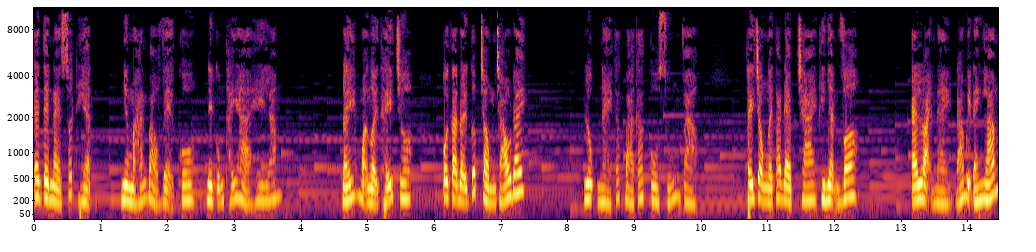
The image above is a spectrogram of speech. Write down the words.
Cái tên này xuất hiện, Nhưng mà hắn bảo vệ cô Nên cũng thấy hả hê lắm. Đấy, mọi người thấy chưa? Cô ta đợi cướp chồng cháu đấy. Lúc này các bà các cô xuống vào. Thấy chồng người ta đẹp trai thì nhận vơ. Cái loại này đáng bị đánh lắm.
